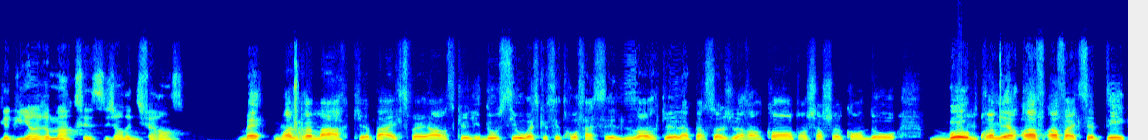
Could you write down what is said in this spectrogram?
que le client remarque ce, ce genre de différence. Mais moi, je remarque par expérience que les dossiers où est-ce que c'est trop facile. Disons que la personne, je le rencontre, on cherche un condo, boum, première offre, offre acceptée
